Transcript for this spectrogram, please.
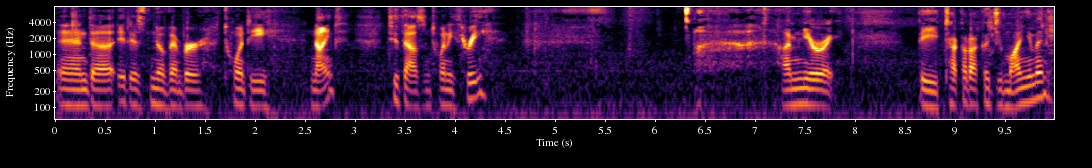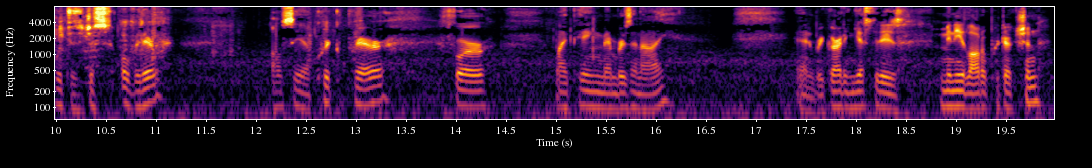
And uh, it is November 29th, 2023. I'm near the Takarakuji Monument, which is just over there. I'll say a quick prayer for my paying members and I. And regarding yesterday's mini lotto prediction,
